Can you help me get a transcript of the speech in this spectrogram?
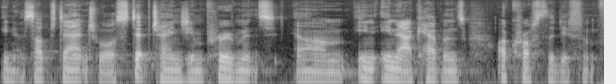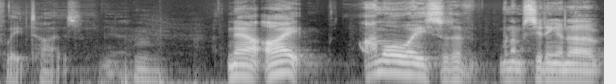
you know, substantial or step change improvements um, in, in our cabins across the different fleet types. Yeah. Mm. Now, I, I'm always sort of, when I'm sitting in a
